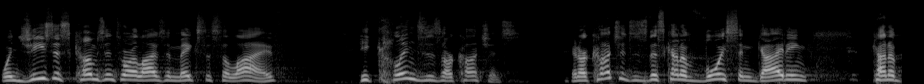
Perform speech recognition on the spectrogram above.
when Jesus comes into our lives and makes us alive, he cleanses our conscience. And our conscience is this kind of voice and guiding kind of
